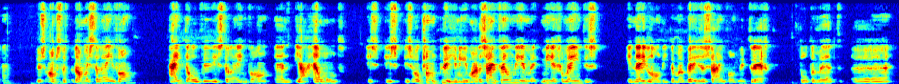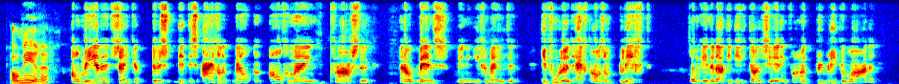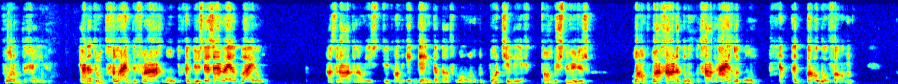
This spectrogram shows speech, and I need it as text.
Dus Amsterdam is er een van. Eindhoven is er een van. En ja, Helmond is, is, is ook zo'n pionier. Maar er zijn veel meer, meer gemeentes in Nederland die er mee bezig zijn. Van Utrecht tot en met... Uh, Almere? Almere, zeker. Dus dit is eigenlijk wel een algemeen vraagstuk. En ook wens binnen die gemeente. Die voelen het echt als een plicht om inderdaad die digitalisering vanuit publieke waarde vorm te geven. Ja, dat roept gelijk de vraag op. Dus daar zijn we heel blij om. Als Ratenau Instituut. Want ik denk dat dat gewoon op het bordje ligt van bestuurders. Want waar gaat het om? Het gaat eigenlijk om het bouwen van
